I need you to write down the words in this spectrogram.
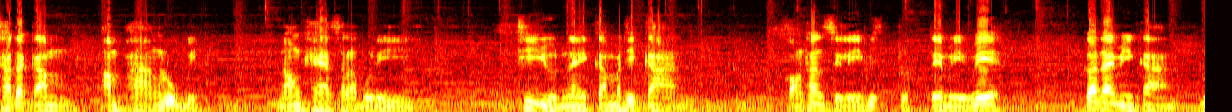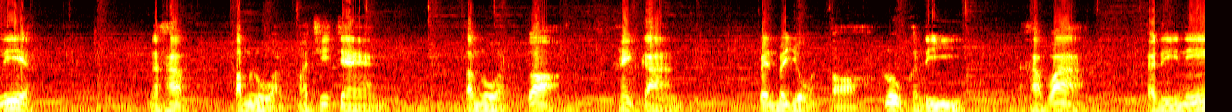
ฆาตกรรมอำพรางลูกบิด น้องแคสระบุรี ที่อยู่ในกรรมธิการของท่านสิริวิสุทธิ์เตมีเวทก็ได้มีการเรียกนะครับตำรวจมาชี้แจงตำรวจก็ ให้การเป็นประโยชน์ต่อรูปคดีนะครับว่าคดีนี้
